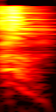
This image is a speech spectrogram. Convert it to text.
Ugh.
